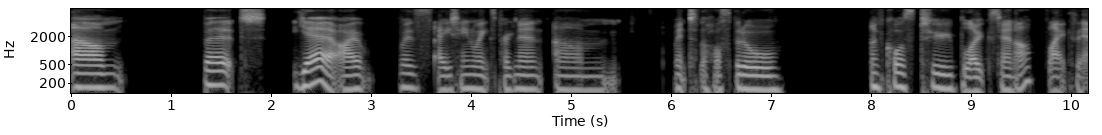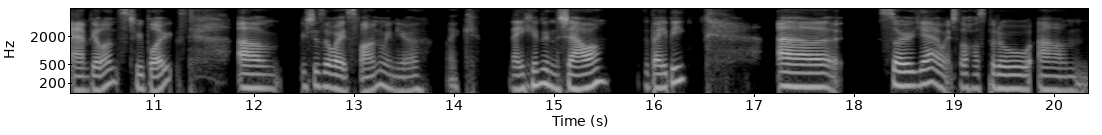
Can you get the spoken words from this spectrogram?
Um, but yeah, I was 18 weeks pregnant, um, went to the hospital. Of course, two blokes turn up, like the ambulance, two blokes, um, which is always fun when you're like naked in the shower, the baby. Uh, so yeah, I went to the hospital um,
